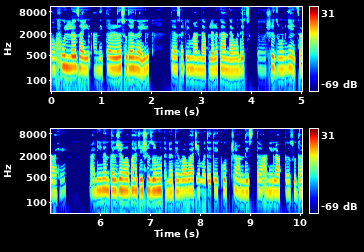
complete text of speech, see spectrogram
फुललं जाईल आणि तळलंसुद्धा जाईल. त्यासाठी मांदा आपल्याला कांद्यामध्येच शिजवून घ्यायचं आहे. आणि नंतर जेव्हा भाजी शिजून होते ना तेव्हा भाजीमध्ये ते खूप छान दिसतं आणि लागतंसुद्धा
